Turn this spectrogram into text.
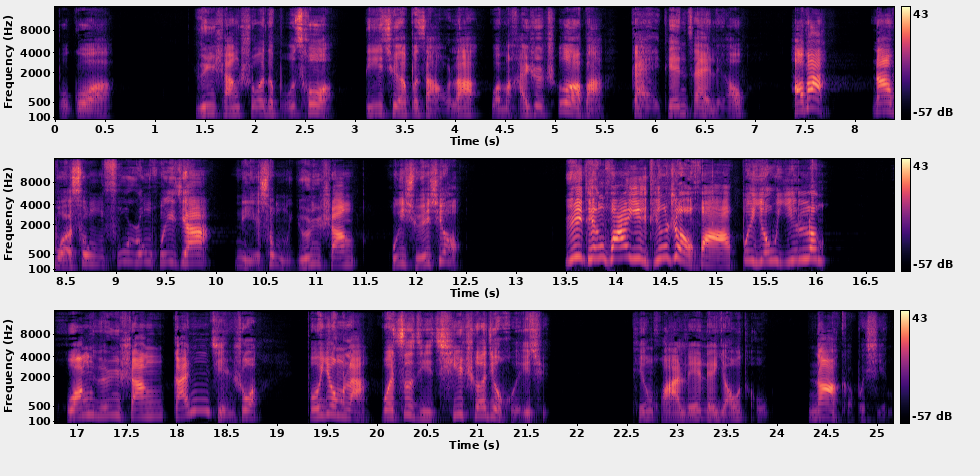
不过云裳说的不错，的确不早了，我们还是撤吧，改天再聊，好吧？那我送芙蓉回家，你送云裳回学校。于廷华一听这话，不由一愣。黄云裳赶紧说：“不用了，我自己骑车就回去。”廷华连连摇头：“那可不行，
